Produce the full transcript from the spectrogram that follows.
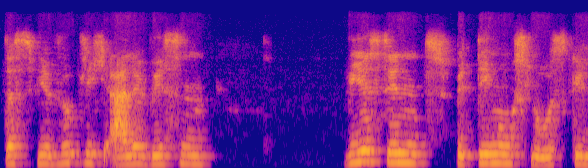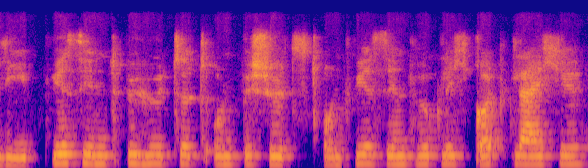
dass wir wirklich alle wissen, wir sind bedingungslos geliebt, wir sind behütet und beschützt und wir sind wirklich gottgleiche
